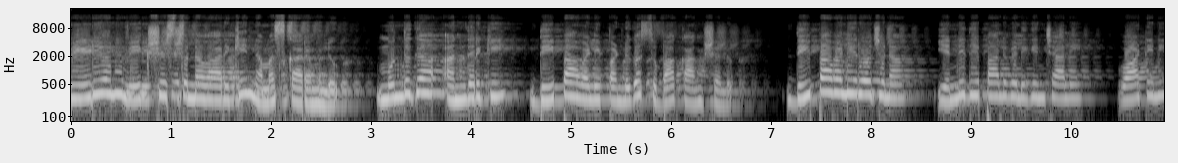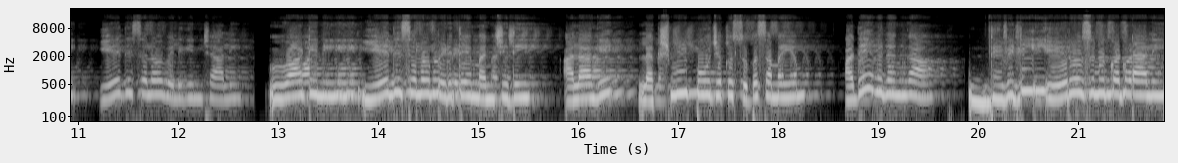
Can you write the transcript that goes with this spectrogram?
వీడియోను వీక్షిస్తున్న వారికి నమస్కారములు. ముందుగా అందరికీ దీపావళి పండుగ శుభాకాంక్షలు. దీపావళి రోజున ఎన్ని దీపాలు వెలిగించాలి? వాటిని ఏ దిశలో వెలిగించాలి? వాటిని ఏ దిశలో పెడితే మంచిది? అలాగే లక్ష్మీ పూజకు శుభ సమయం. అదే విధంగా దివిటి ఏ రోజున కొట్టాలి?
